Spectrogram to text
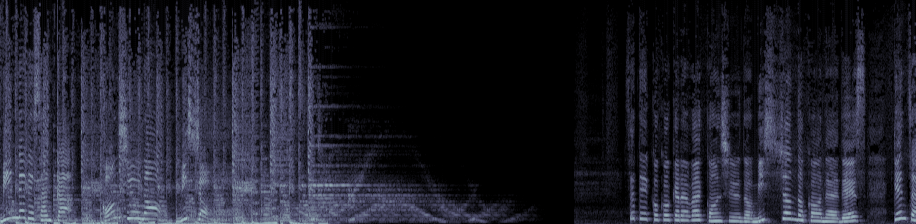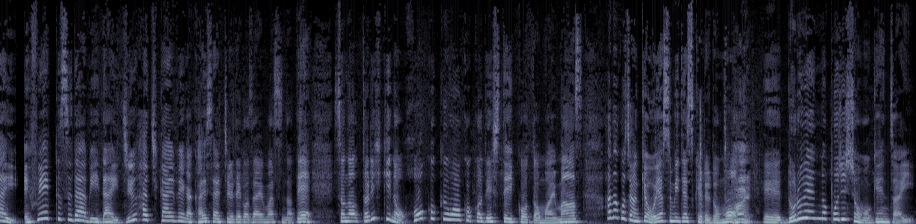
みんなで参加今週のミッションさて、ここからは今週のミッションのコーナーです。現在、FX ダービー第18回目が開催中でございますので、その取引の報告をここでしていこうと思います。花子ちゃん今日お休みですけれども、はい、えー、ドル円のポジションを現在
